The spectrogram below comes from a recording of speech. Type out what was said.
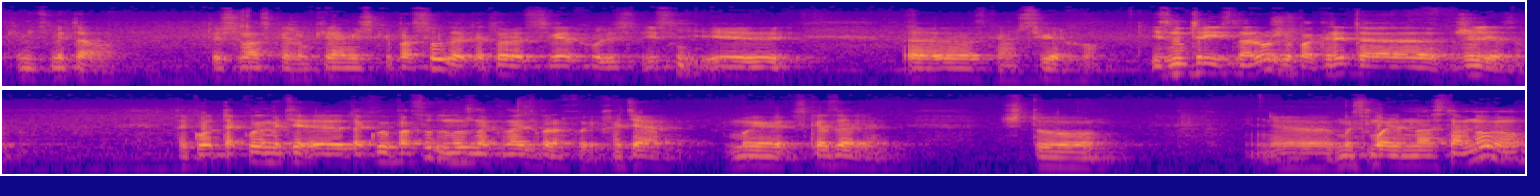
каким-нибудь металлом. То есть у нас, скажем, керамическая посуда, которая сверху, и, и, э, скажем, сверху, изнутри и снаружи покрыта железом. Так вот, такой, э, такую посуду нужно окунать с брахой. Хотя мы сказали, что э, мы смотрим на основную,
